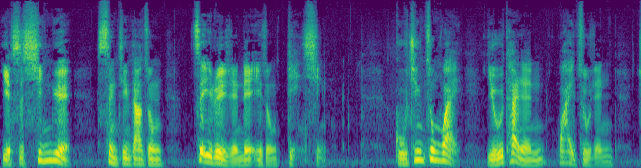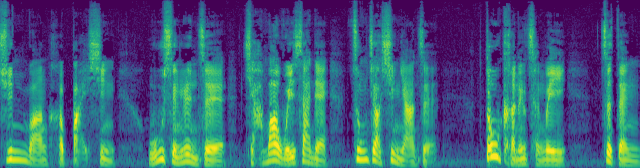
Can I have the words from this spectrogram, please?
也是新约圣经当中这一类人的一种典型。古今中外，犹太人、外族人、君王和百姓、无神论者、假冒为善的宗教信仰者，都可能成为这等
